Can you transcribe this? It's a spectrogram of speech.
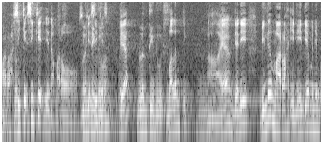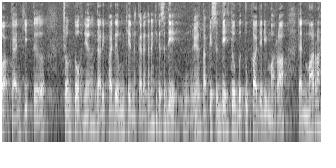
Marah. Sikit-sikit je nak marah. Oh, tu, Sikit-sikit. Ya Melenting terus. melenting. Ha ya. Jadi bila marah ini dia menyebabkan kita contohnya daripada mungkin kadang-kadang kita sedih hmm. ya tapi sedih tu bertukar jadi marah dan marah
